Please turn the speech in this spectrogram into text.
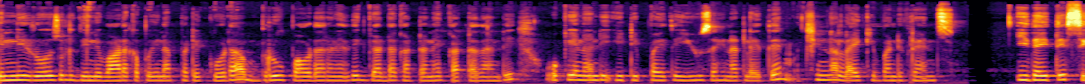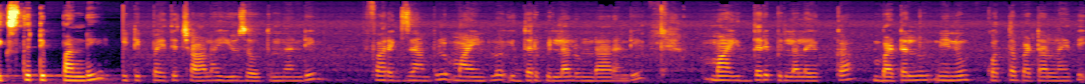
ఎన్ని రోజులు దీన్ని వాడకపోయినప్పటికి కూడా బ్రూ పౌడర్ అనేది గడ్డ కట్టనే కట్టదండి. ఓకేనండి ఈ టిప్ అయితే యూజ్ అయినట్లయితే చిన్న లైక్ ఇవ్వండి ఫ్రెండ్స్. ఇదైతే సిక్స్త్ టిప్ అండి. ఈ టిప్ అయితే చాలా యూజ్ అవుతుందండి. ఫర్ ఎగ్జాంపుల్ మా ఇంట్లో ఇద్దరు పిల్లలు ఉండారండి. మా ఇద్దరి పిల్లల యొక్క బట్టలను నేను కొత్త బట్టలను అయితే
